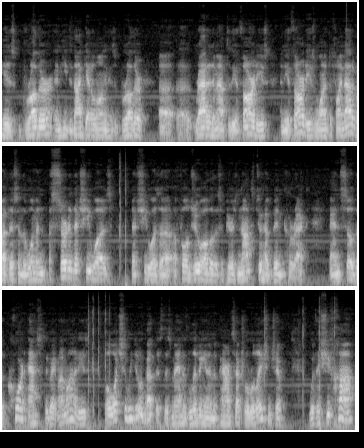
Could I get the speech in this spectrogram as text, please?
his brother, and he did not get along, and his brother uh, uh, ratted him out to the authorities, and the authorities wanted to find out about this, and the woman asserted that she was that she was a, a full Jew, although this appears not to have been correct. And so the court asked the great Maimonides, well, what should we do about this? This man is living in an apparent sexual relationship with a shifcha,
